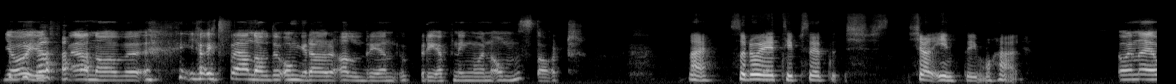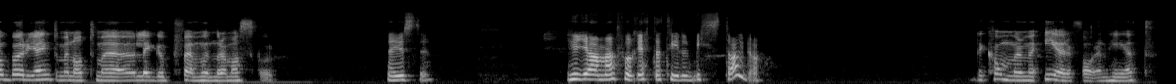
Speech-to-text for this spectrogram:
jag är ju ett fan av, jag är ett fan av du ångrar aldrig en upprepning och en omstart. Nej, så då är tipset kör inte i mohair. Och nej, och börja inte med något med att lägga upp 500 maskor. Nej, just det. Hur gör man för att rätta till misstag då? Det kommer med erfarenhet.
